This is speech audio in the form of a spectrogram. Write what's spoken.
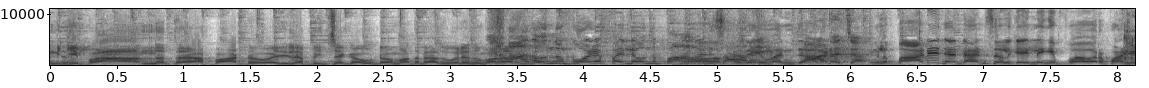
എനിക്കിപ്പോ അന്നത്തെ ആ പാട്ട് വഴിയില്ല പിച്ചൊക്കെ ഔട്ടോ മാത്രമേ അതുപോലെ ഒന്നും പാടാറില്ല അതൊന്നും കുഴപ്പമില്ല ഒന്ന് പാടി. നിങ്ങൾ പാടിയ ഞാൻ ഡാൻസ് കളിക്കാം. ഇല്ലെങ്കിൽ പണി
